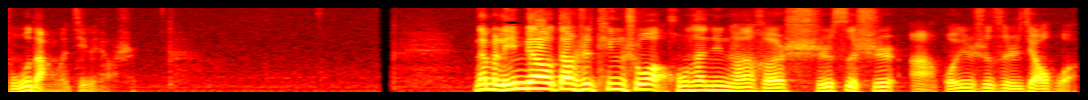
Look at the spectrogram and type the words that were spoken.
阻挡了几个小时。那么林彪当时听说红三军团和十四师啊，国军十四师交火，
